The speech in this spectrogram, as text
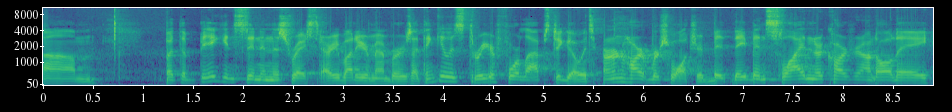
Um, but the big incident in this race that everybody remembers, I think it was three or four laps to go. It's Earnhardt versus Waltrip. They've been sliding their cars around all day,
